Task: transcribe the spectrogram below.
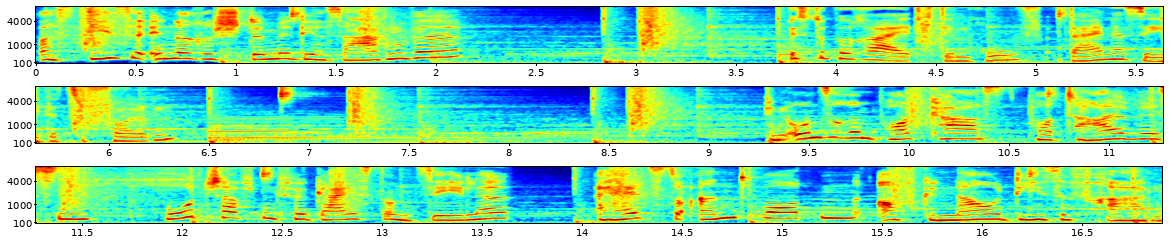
was diese innere Stimme dir sagen will? Bist du bereit, dem Ruf deiner Seele zu folgen? In unserem Podcast Portalwissen Botschaften für Geist und Seele erhältst du Antworten auf genau diese Fragen.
